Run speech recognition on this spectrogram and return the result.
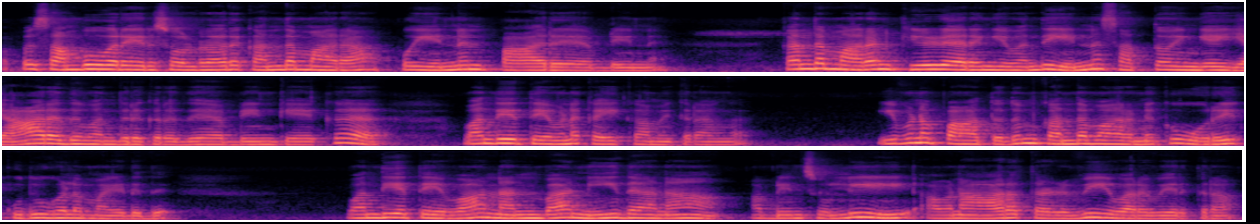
அப்போ சம்புவரையர் சொல்கிறாரு கந்தமாரா போய் என்னன்னு பாரு அப்படின்னு. கந்தமாறன் கீழே இறங்கி வந்து என்ன சத்தம் இங்கே? யார் அது வந்திருக்கிறது? அப்படின்னு கேட்க வந்தியத்தேவனை கை காமிக்கிறாங்க. இவனை பார்த்ததும் கந்தமாறனுக்கு ஒரே குதூகலம் ஆயிடுது வந்தியத்தேவா நண்பா நீதானா? அப்படின்னு சொல்லி அவனை ஆற தழுவி வரவேற்கிறான்.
